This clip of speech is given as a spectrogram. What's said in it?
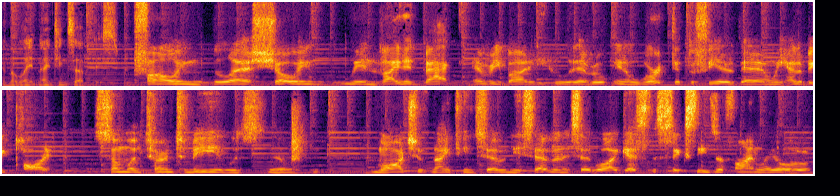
in the late 1970s. Following the last showing, we invited back everybody who had ever, you know, worked at the theater there, and we had a big party. Someone turned to me. It was, you know, March of 1977, and said, "Well, I guess the '60s are finally over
